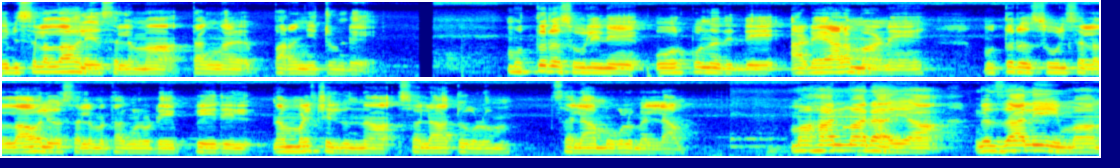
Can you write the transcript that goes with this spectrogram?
നബി സല്ലല്ലാഹു അലൈഹി വസല്ലമ തങ്ങൾ പറഞ്ഞിട്ടുണ്ട്. മുത്തു റസൂലിനെ ഓർക്കുന്നതിന്റെ അടയാളമാണ് മുത്തു റസൂൽ സല്ലല്ലാഹു അലൈഹി വസ്ലമ തങ്ങളുടെ പേരിൽ നമ്മൾ ചെല്ലുന്ന സ്വലാത്തുകളും സലാമുകളുമെല്ലാം. മഹാന്മാരായ ഗസാലി ഇമാം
